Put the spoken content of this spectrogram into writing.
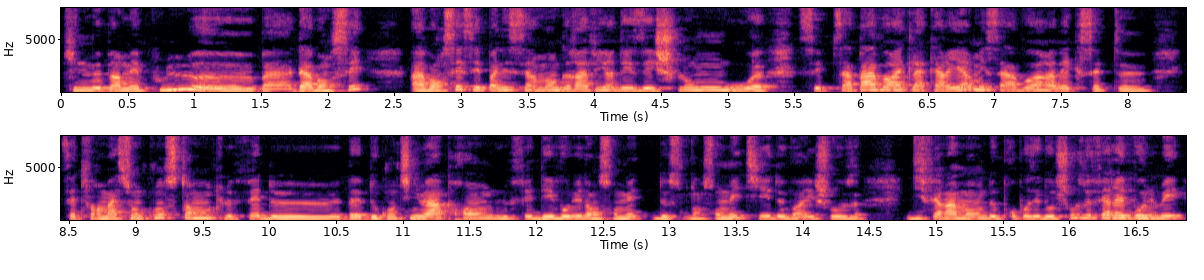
qui ne me permet plus bah, d'avancer avancer, c'est pas nécessairement gravir des échelons ou euh, c'est ça n'a pas à voir avec la carrière, mais ça a à voir avec cette euh, cette formation constante, le fait de de, continuer à apprendre, le fait d'évoluer dans son dans son métier, de voir les choses différemment, de proposer d'autres choses, de faire évoluer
